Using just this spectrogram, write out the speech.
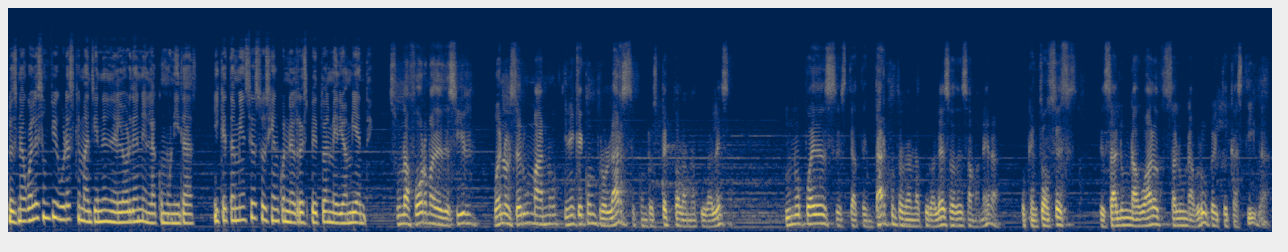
los nahuales son figuras que mantienen el orden en la comunidad y que también se asocian con el respeto al medio ambiente. Es una forma de decir, bueno, el ser humano tiene que controlarse con respecto a la naturaleza. Tú no puedes este, atentar contra la naturaleza de esa manera, porque entonces te sale un nahual o te sale una bruja y te castiga.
